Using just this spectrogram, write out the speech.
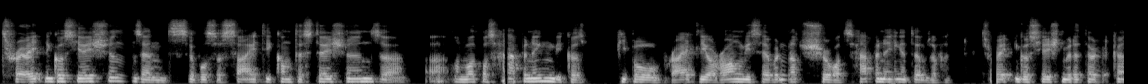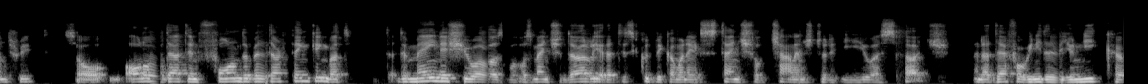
trade negotiations and civil society contestations uh, uh, on what was happening because people, rightly or wrongly, said we're not sure what's happening in terms of a trade negotiation with a third country. So all of that informed a bit our thinking, but the main issue was what was mentioned earlier that this could become an existential challenge to the EU as such and that therefore we need a unique uh,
